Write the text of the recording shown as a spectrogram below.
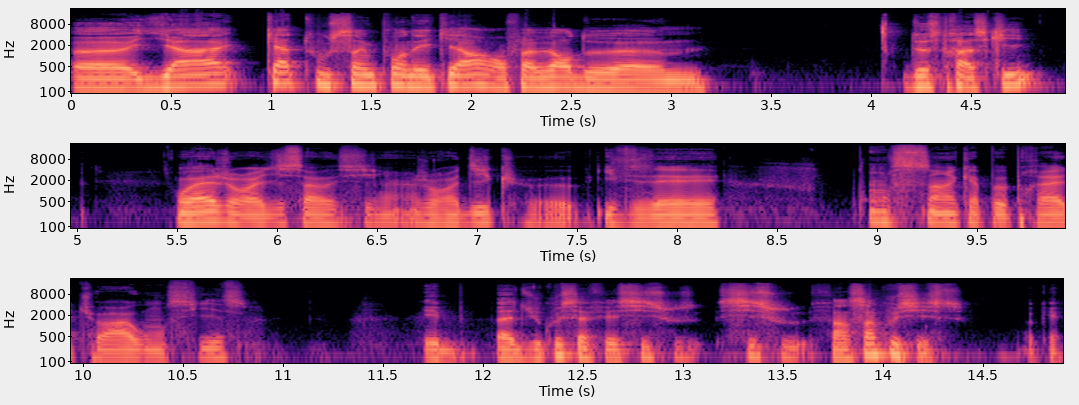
il y a 4 ou 5 points d'écart en faveur de, euh, de Strasky. Ouais, j'aurais dit ça aussi. J'aurais dit qu'il faisait 11-5 à peu près, tu vois, ou 11-6. Et bah, du coup, ça fait 6 ou, 6 ou, enfin, 5 ou 6. Ok.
